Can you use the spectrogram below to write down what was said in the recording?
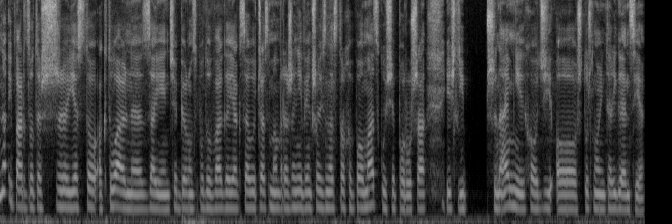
No i bardzo też jest to aktualne zajęcie, biorąc pod uwagę, jak cały czas mam wrażenie, większość z nas trochę po omacku się porusza, jeśli przynajmniej chodzi o sztuczną inteligencję.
